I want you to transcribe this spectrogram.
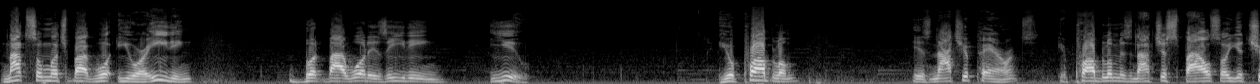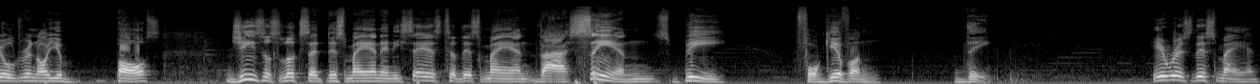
not so much by what you are eating, but by what is eating you. Your problem is not your parents. Your problem is not your spouse or your children or your boss. Jesus looks at this man and he says to this man, Thy sins be forgiven thee. Here is this man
